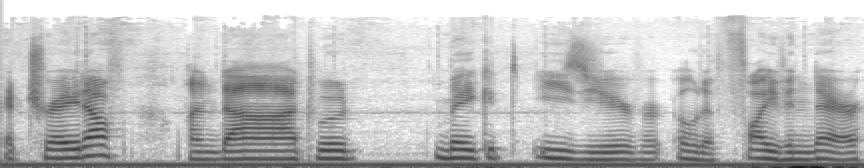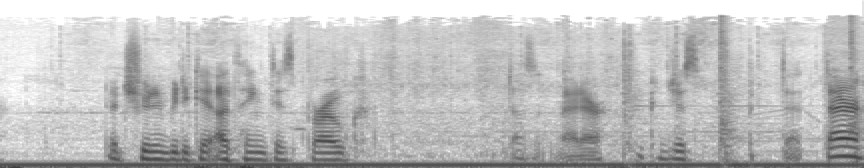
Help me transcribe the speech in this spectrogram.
get trade off and that would make it easier for oh the five in there. That shouldn't be the case. I think this broke doesn't matter. You can just put that there.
